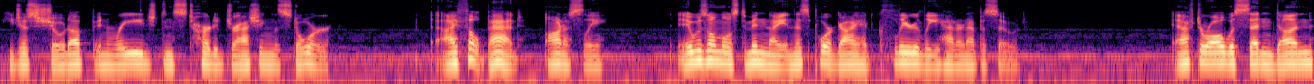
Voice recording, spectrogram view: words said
he just showed up enraged and started trashing the store. I felt bad, honestly. It was almost midnight and this poor guy had clearly had an episode. After all was said and done,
